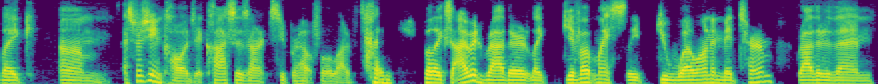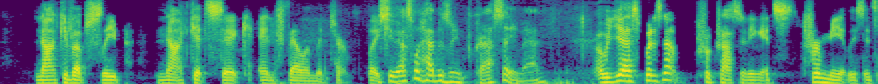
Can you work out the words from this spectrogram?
like um especially in college like classes aren't super helpful a lot of the time but like so i would rather like give up my sleep do well on a midterm rather than not give up sleep not get sick and fail a midterm like See, that's what happens when you procrastinate, man. oh yes but it's not procrastinating it's for me at least it's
